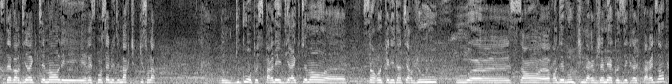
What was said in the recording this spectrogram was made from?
c'est d'avoir directement les responsables des marques qui sont là. Donc du coup, on peut se parler directement euh, sans recaler d'interview ou euh, sans euh, rendez-vous qui n'arrive jamais à cause des grèves, par exemple,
